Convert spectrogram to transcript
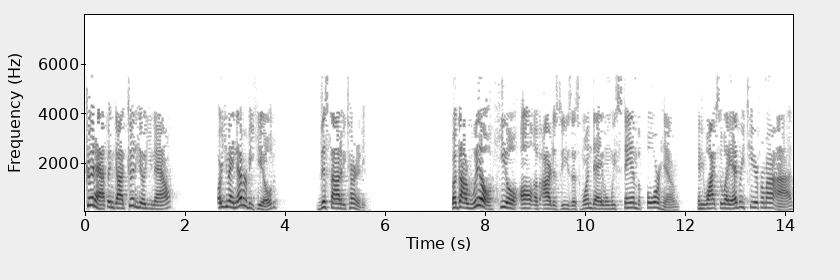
could happen. God could heal you now. Or you may never be healed this side of eternity. But God will heal all of our diseases one day when we stand before Him and He wipes away every tear from our eyes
